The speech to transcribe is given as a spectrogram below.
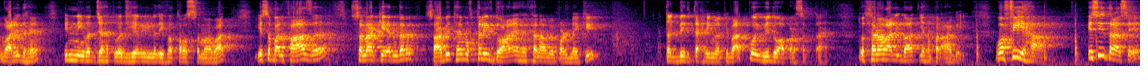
وارد ہیں۔ انی وجہت وجہ الدی فطر السماوات۔ یہ سب الفاظ ثنا کے اندر ثابت ہیں۔ مختلف دعائیں ہیں ثنا میں پڑھنے کی۔ تکبیر تحریمہ کے بعد کوئی بھی دعا پڑھ سکتا ہے۔ تو ثنا والی بات یہاں پر آ گئی۔ وفیحہ اسی طرح سے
